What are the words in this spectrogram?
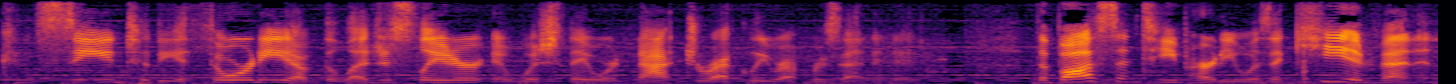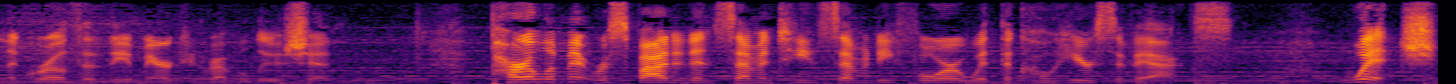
concede to the authority of the legislator in which they were not directly represented. The Boston Tea Party was a key event in the growth of the American Revolution. Parliament responded in 1774 with the Coercive Acts, which,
